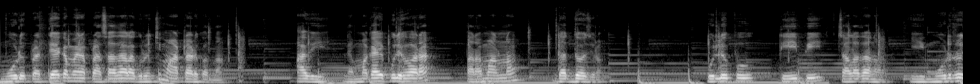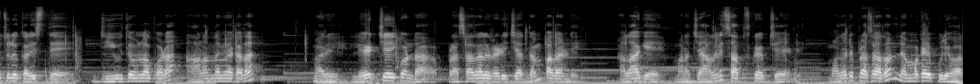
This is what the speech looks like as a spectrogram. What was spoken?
మూడు ప్రత్యేకమైన ప్రసాదాల గురించి మాట్లాడుకుందాం. అవి నిమ్మకాయ పులిహోర పరమాన్నం దద్దోజనం. పులుపు తీపి చల్లదనం ఈ మూడు రుచులు కలిస్తే జీవితంలో కూడా ఆనందమే కదా? మరి లేట్ చేయకుండా ప్రసాదాలు రెడీ చేద్దాం పదండి. అలాగే మన ఛానల్ని సబ్స్క్రైబ్ చేయండి. మొదటి ప్రసాదం నిమ్మకాయ పులిహోర.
